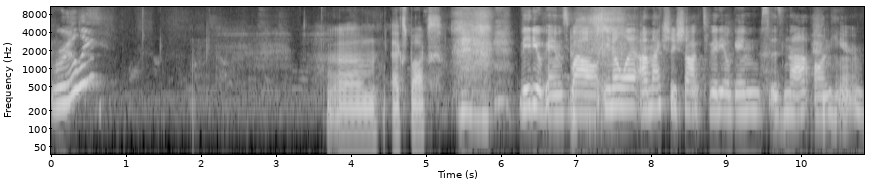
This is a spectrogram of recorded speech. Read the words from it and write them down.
Really? Um, Xbox. Video games. Wow. You know what? I'm actually shocked video games is not on here.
